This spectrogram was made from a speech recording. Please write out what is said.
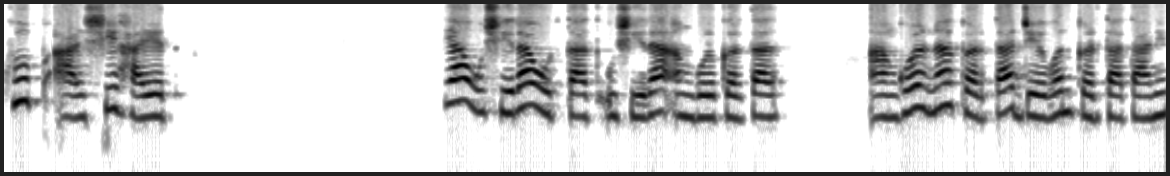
खूप आळशी आहेत. त्या उशिरा उठतात उशिरा आंघोळ करतात. आंघोळ न करता जेवण करतात आणि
